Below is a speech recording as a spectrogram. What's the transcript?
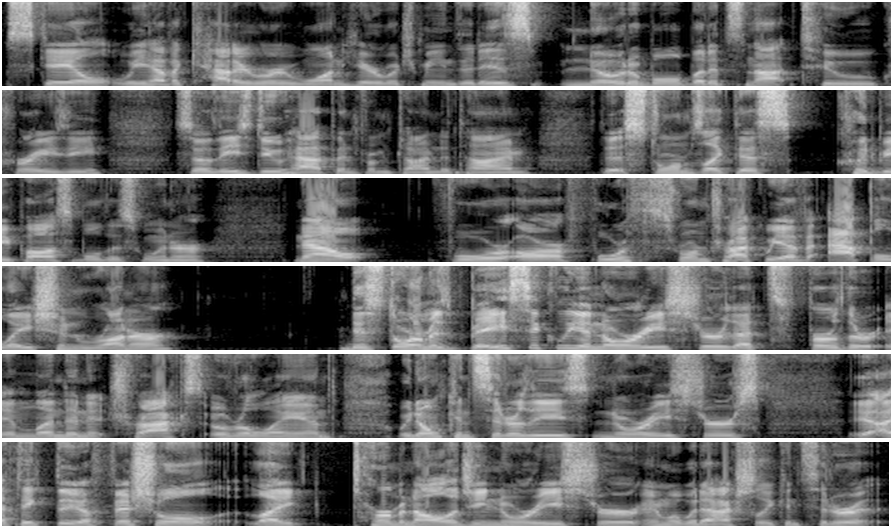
scale, we have a category 1 here, which means it is notable, but it's not too crazy. So these do happen from time to time. That storms like this could be possible this winter. Now, for our fourth storm track, we have Appalachian Runner. This storm is basically a nor'easter that's further inland and it tracks over land. We don't consider these nor'easters. I think the official like terminology nor'easter and what would actually consider it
